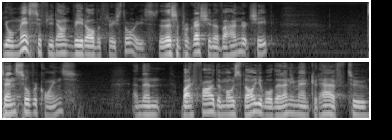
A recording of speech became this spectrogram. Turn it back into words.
you'll miss if you don't read all the three stories. So there's a progression of 100 sheep, 10 silver coins, and then by far the most valuable that any man could have to,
